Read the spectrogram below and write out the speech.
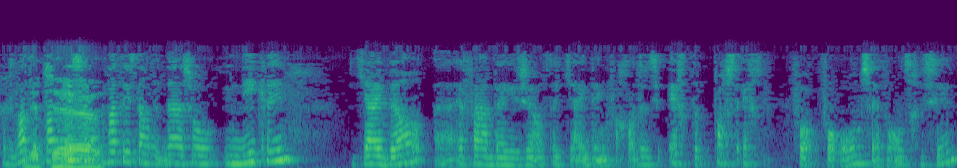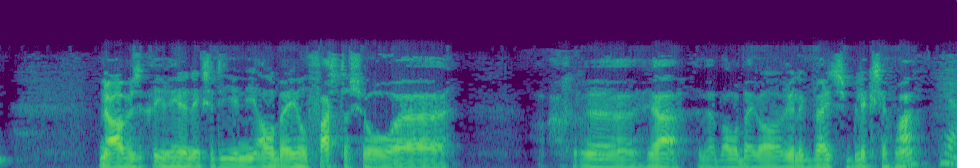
Wat, dat, wat, is er, wat is dan daar zo uniek in? dat jij wel uh, ervaart bij jezelf dat jij denkt van god, dat, is echt, dat past echt voor, voor ons en voor ons gezin? Nou, we, Irene en ik zitten hier niet allebei heel vast of zo. Uh, uh, ja, we hebben allebei wel een redelijk wijdse blik, zeg maar. Ja.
